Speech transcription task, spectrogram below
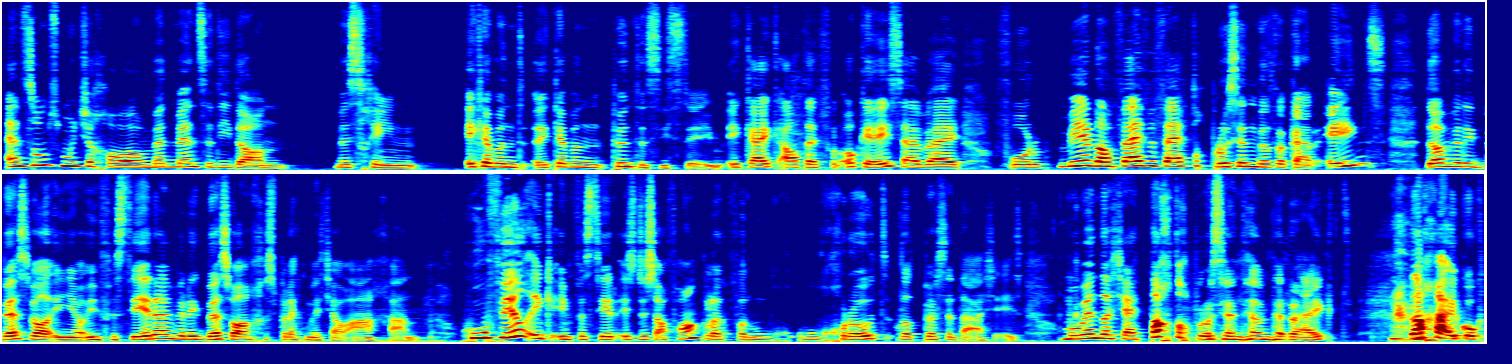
En soms moet je gewoon met mensen die dan misschien ik heb, een, ik heb een puntensysteem. Ik kijk altijd van, oké, zijn wij voor meer dan 55% met elkaar eens? Dan wil ik best wel in jou investeren en wil ik best wel een gesprek met jou aangaan. Hoeveel ik investeer is dus afhankelijk van hoe, hoe groot dat percentage is. Op het moment dat jij 80% hebt bereikt, dan ga ik ook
